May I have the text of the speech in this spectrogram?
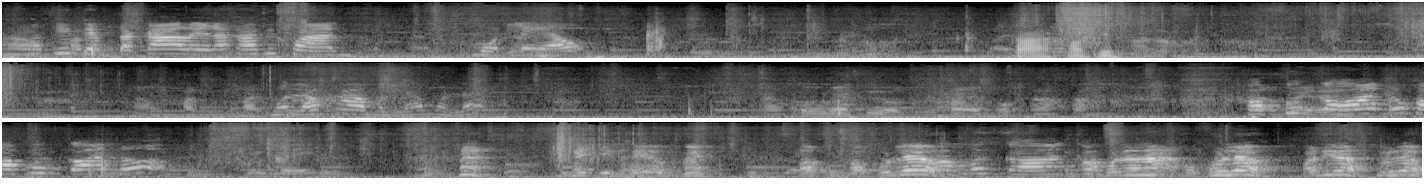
ข้าวเมื่อกี้เต็มตะกร้าเลยนะคะพี่ควานหมดแล้วตาเขาสิ หมดแล้วค่ะหมดแล้วหมดแล้วตรงนี้คือไปพบหาสั่งขอบคุณก่อนลูกขอบคุณก่อนลูกให้กินให้เร็วไหมขอบขอบคุณเร็วขอบคุณก่อนขอบคุณนะนะขอบคุณเร็ววันนี้เร็วช่วยเร็ว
